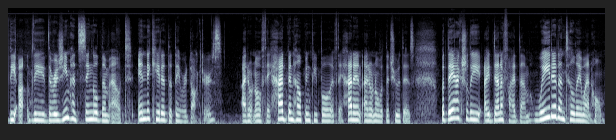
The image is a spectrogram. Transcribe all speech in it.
the uh, the the regime had singled them out, indicated that they were doctors. I don't know if they had been helping people, if they hadn't. I don't know what the truth is, but they actually identified them, waited until they went home,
